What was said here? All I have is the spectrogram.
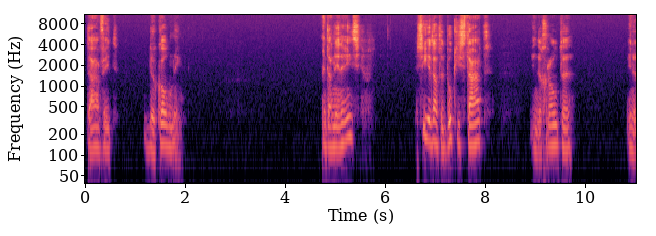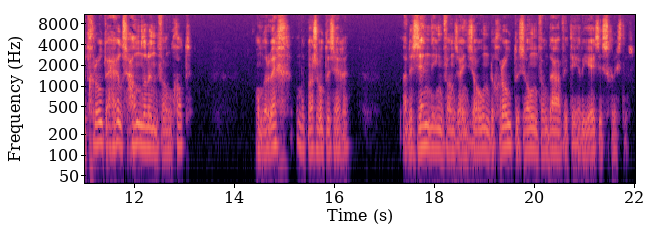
David, de koning. En dan ineens zie je dat het boekje staat in, de grote, in het grote heilshandelen van God. Onderweg, om het maar zo te zeggen, naar de zending van zijn zoon, de grote zoon van David, de Heer Jezus Christus.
